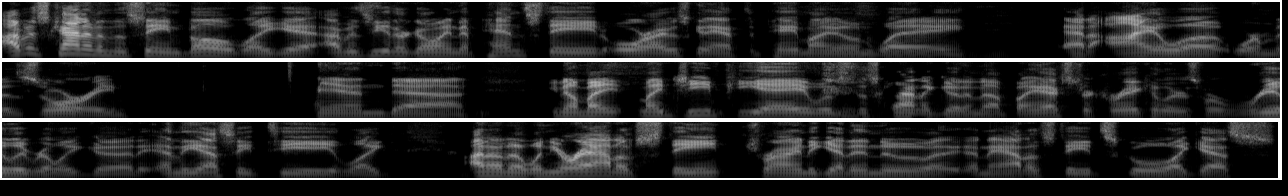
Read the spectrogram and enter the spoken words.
I was kind of in the same boat. Like I was either going to Penn State or I was going to have to pay my own way mm-hmm. At Iowa or Missouri, and uh, you know, my my GPA was just kind of good enough. My extracurriculars were really, really good, and the SAT, like, I don't know, when you're out of state trying to get into a, an out of state school, I guess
